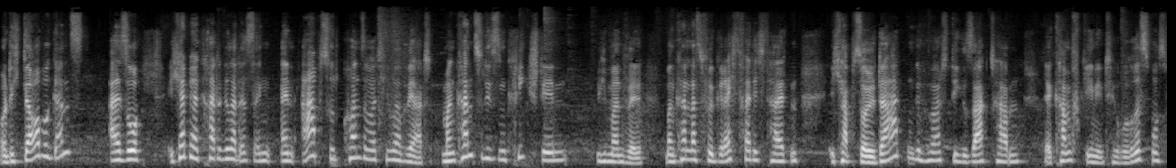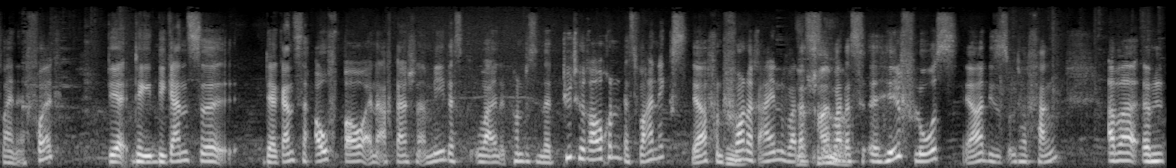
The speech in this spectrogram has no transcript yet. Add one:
und ich glaube ganz Also, ich habe ja gerade gesagt, es ist ein, ein absolut konservativer Wert. Man kann zu diesem Krieg stehen, wie man will. Man kann das für gerechtfertigt halten. Ich habe Soldaten gehört, die gesagt haben, der Kampf gegen den Terrorismus war ein Erfolg. Der, der, die ganze, der ganze Aufbau einer afghanischen Armee, das war, konnte es in der Tüte rauchen, das war nix. Ja, von hm. vornherein war das, ja, war das äh, hilflos, ja, dieses Unterfangen. Aber ähm,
